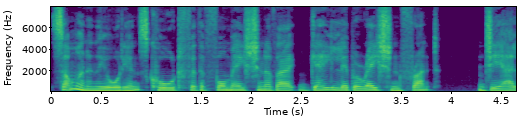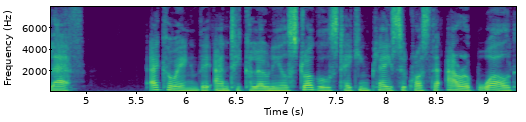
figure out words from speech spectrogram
Someone in the audience called for the formation of a Gay Liberation Front, GLF, echoing the anti colonial struggles taking place across the Arab world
